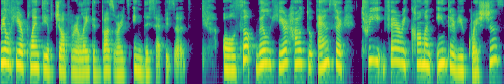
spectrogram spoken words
We'll hear plenty of job related buzzwords in this episode. Also, we'll hear how to answer three very common interview questions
